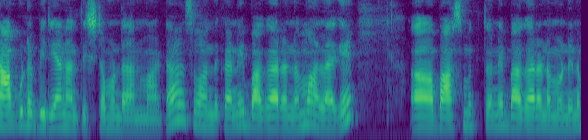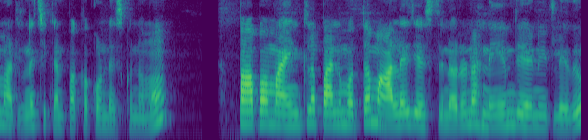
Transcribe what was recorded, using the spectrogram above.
నాకు కూడా బిర్యానీ అంత ఇష్టం ఉండదు అనమాట సో అందుకని బగారన్నము అలాగే బాస్మతితోనే బగారన్నం వండినాము అట్లనే చికెన్ పక్కకు వండేసుకున్నాము పాప మా ఇంట్లో పని మొత్తం వాళ్ళే చేస్తున్నారు. నన్ను ఏం చేయనట్లేదు.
